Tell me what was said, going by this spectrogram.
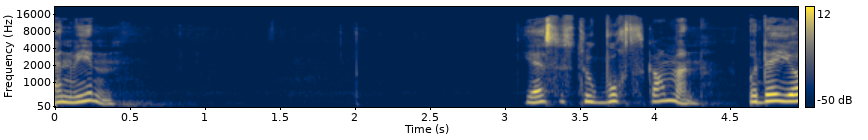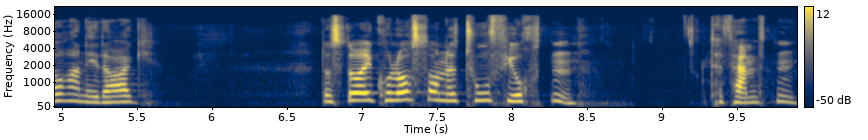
enn vinen. Jesus tok bort skammen, og det gjør han i dag. Det står i Kolosserne 2, 14-15.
